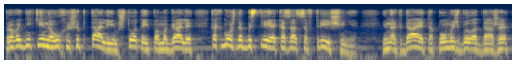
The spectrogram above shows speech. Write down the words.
проводники на ухо шептали им что-то и помогали как можно быстрее оказаться в трещине. Иногда эта помощь была даже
